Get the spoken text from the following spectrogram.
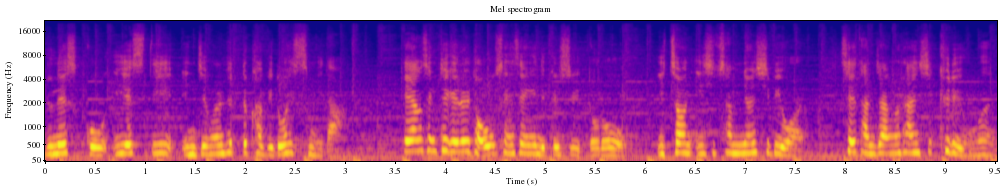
유네스코 ESD 인증을 획득하기도 했습니다. 해양 생태계를 더욱 생생히 느낄 수 있도록 2023년 12월 새 단장을 한 시큐리움은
